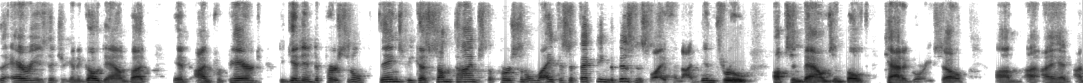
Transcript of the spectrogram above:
the areas that you're going to go down, but and I'm prepared to get into personal things because sometimes the personal life is affecting the business life, and I've been through ups and downs in both categories. So um, I, I, had i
